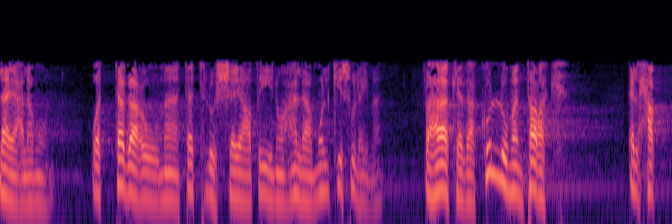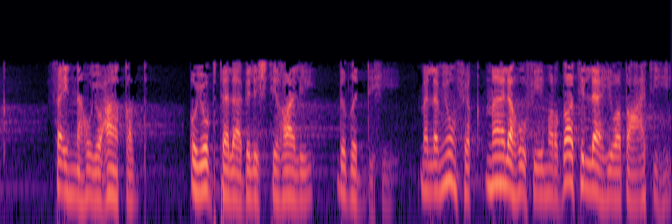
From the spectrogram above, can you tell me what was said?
لا يعلمون. واتبعوا ما تتلو الشياطين على ملك سليمان. فهكذا كل من ترك الحق فإنه يعاقب ويبتلى بالاشتغال بضده. من لم ينفق ماله في مرضاة الله وطاعته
